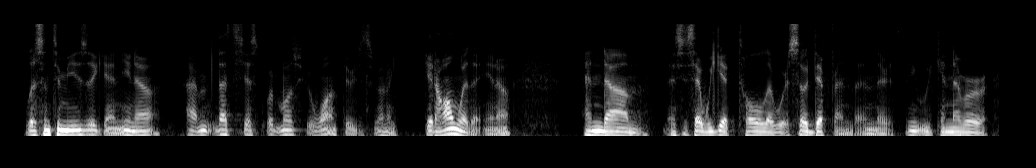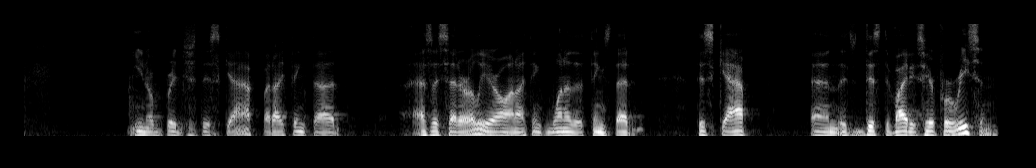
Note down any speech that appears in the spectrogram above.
listen to music and you know um, that's just what most people want. They're just going to get on with it, you know. And um, as you said, we get told that we're so different and we can never, you know, bridge this gap. But I think that, as I said earlier on, I think one of the things that this gap and this divide is here for a reason,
